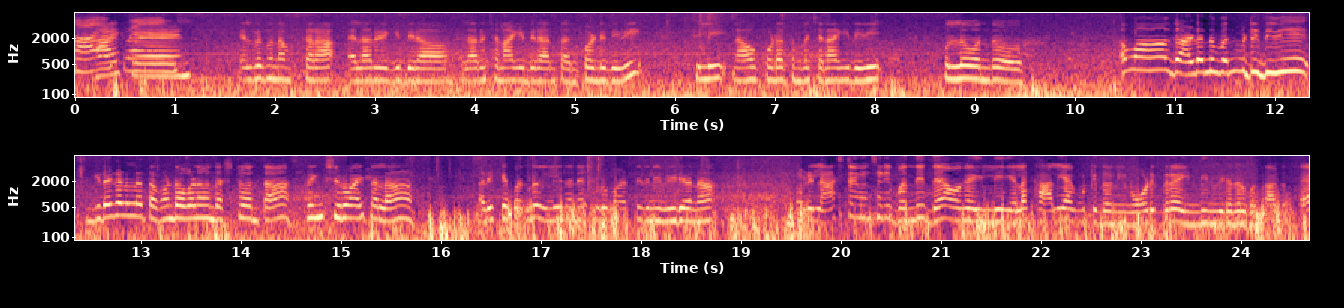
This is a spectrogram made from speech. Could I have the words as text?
ಹಾಯ್ ಫ್ರೆಂಡ್ಸ್ ಎಲ್ರಿಗೂ ನಮಸ್ಕಾರ. ಎಲ್ಲರೂ ಹೇಗಿದ್ದೀರಾ? ಎಲ್ಲರೂ ಚೆನ್ನಾಗಿದ್ದೀರಾ ಅಂತ ಅಂದ್ಕೊಂಡಿದ್ದೀವಿ ಇಲ್ಲಿ ನಾವು ಕೂಡ ತುಂಬ ಚೆನ್ನಾಗಿದ್ದೀವಿ. ಫುಲ್ಲು ಒಂದು ಅಮ್ಮ ಗಾರ್ಡನ್ ಬಂದ್ಬಿಟ್ಟಿದ್ದೀವಿ. ಗಿಡಗಳೆಲ್ಲ ತಗೊಂಡೋಗೋಣ ಒಂದಷ್ಟು ಅಂತ. ಸ್ಪ್ರಿಂಗ್ ಶುರು ಆಯ್ತಲ್ಲ. ಅದಕ್ಕೆ ಬಂದು ಇಲ್ಲಿಂದನೇ ಶುರು ಮಾಡ್ತಿದ್ದೀನಿ ವಿಡಿಯೋನ ನೋಡಿ ಲಾಸ್ಟ್ ಟೈಮ್ ಒಂದ್ಸರಿ ಬಂದಿದ್ದೆ. ಅವಾಗ ಇಲ್ಲಿ ಎಲ್ಲ ಖಾಲಿ ಆಗ್ಬಿಟ್ಟಿದ್ದವು. ನೀವು ನೋಡಿದ್ರೆ ಹಿಂದಿನ ವಿಡಿಯೋದಲ್ಲಿ ಗೊತ್ತಾಗುತ್ತೆ.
